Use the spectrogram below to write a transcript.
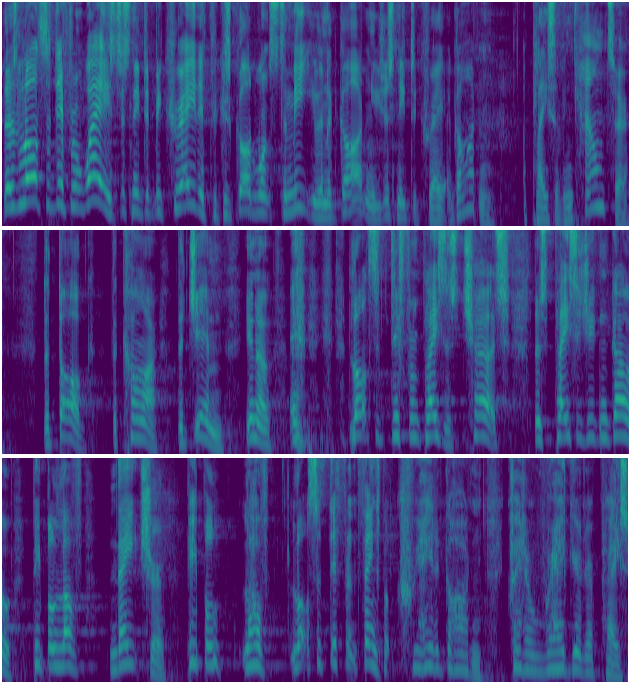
There's lots of different ways, just need to be creative because God wants to meet you in a garden. You just need to create a garden, a place of encounter the dog, the car, the gym, you know, lots of different places. Church, there's places you can go. People love nature. People love lots of different things, but create a garden, create a regular place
